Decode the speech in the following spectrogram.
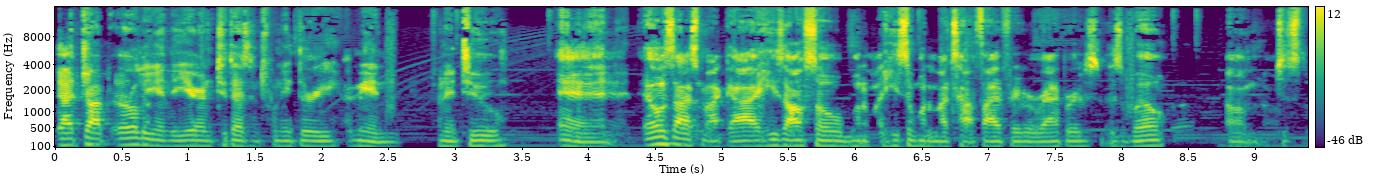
that dropped early in the year in 2023. I mean, 22. And Elzhi's my guy. He's also one of my he's one of my top five favorite rappers as well. Um, just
